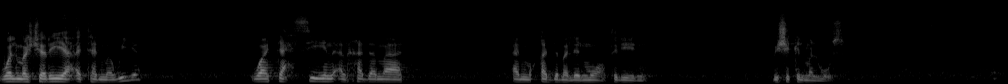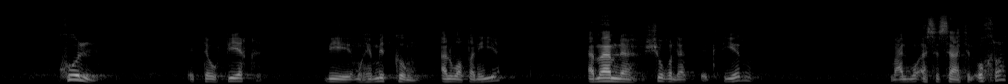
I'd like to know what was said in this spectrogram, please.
والمشاريع التنموية وتحسين الخدمات المقدمة للمواطنين بشكل ملموس. كل التوفيق بمهمتكم الوطنية. أمامنا شغل كثير مع المؤسسات الأخرى.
